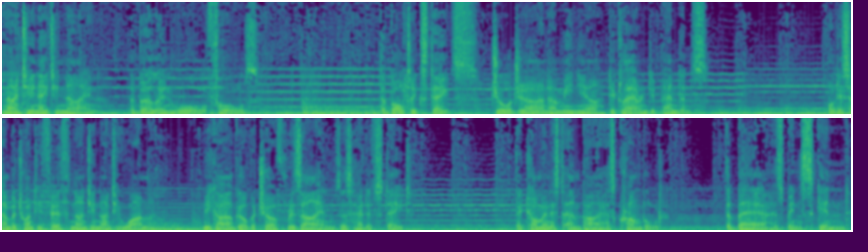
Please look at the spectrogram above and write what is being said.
1989, the Berlin Wall falls. The Baltic states, Georgia and Armenia declare independence. On December 25, 1991, Mikhail Gorbachev resigns as head of state. The communist empire has crumbled. The bear has been skinned.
